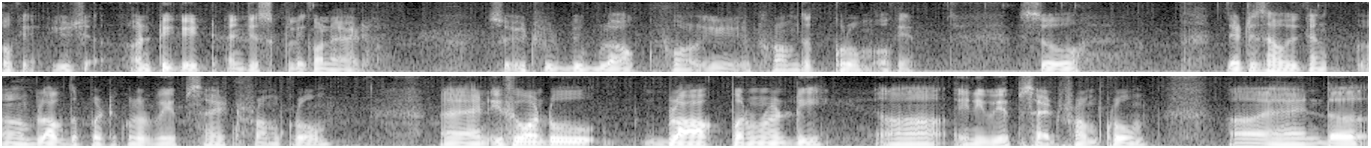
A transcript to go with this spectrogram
Okay you untick it and just click on add. So it will be blocked for from the chrome. Okay so that is how you can uh, block the particular website from chrome and if you want to block permanently uh, any website from chrome uh, and uh,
